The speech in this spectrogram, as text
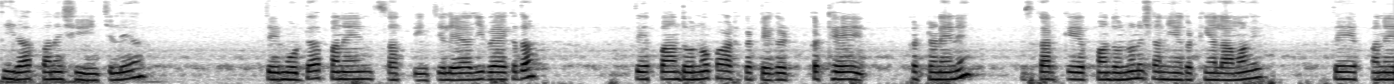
ਤੀਰਾ ਆਪਾਂ ਨੇ ਛੇ ਇੰਚ ਲਿਆ। ਅਤੇ ਮੋਢਾ ਆਪਾਂ ਨੇ ਸੱਤ ਇੰਚ ਲਿਆ ਜੀ ਬੈਕ ਦਾ। ਅਤੇ ਆਪਾਂ ਦੋਨੋਂ ਪਾਰਟ ਕੱਟੇ ਇਕੱਠੇ ਕੱਟਣੇ ਨੇ। ਇਸ ਕਰਕੇ ਆਪਾਂ ਦੋਨੋਂ ਨਿਸ਼ਾਨੀਆਂ ਇਕੱਠੀਆਂ ਲਾਵਾਂਗੇ। ਅਤੇ ਆਪਾਂ ਨੇ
